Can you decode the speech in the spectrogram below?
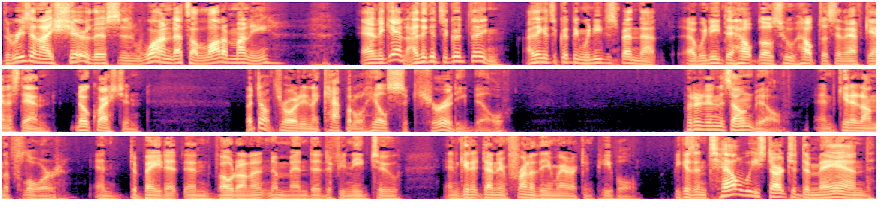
the reason I share this is one, that's a lot of money and again, I think it's a good thing. I think it's a good thing. We need to spend that. Uh, we need to help those who helped us in Afghanistan, no question. But don't throw it in a Capitol Hill security bill. Put it in its own bill and get it on the floor and debate it and vote on it and amend it if you need to and get it done in front of the American people. Because until we start to demand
